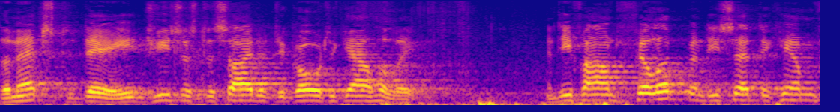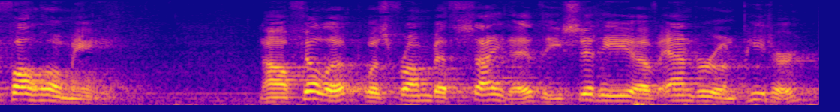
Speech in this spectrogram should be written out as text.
The next day, Jesus decided to go to Galilee. And he found Philip, and he said to him, Follow me. Now, Philip was from Bethsaida, the city of Andrew and Peter.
